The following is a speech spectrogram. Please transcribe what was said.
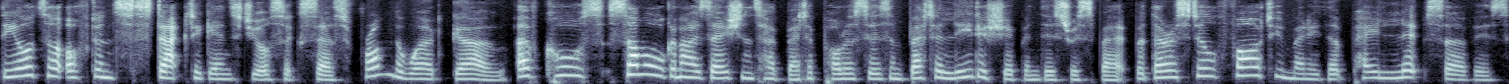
The odds are often stacked against your success from the word go. Of course, some organizations have better policies and better leadership in this respect, but there are still far too many that pay lip service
